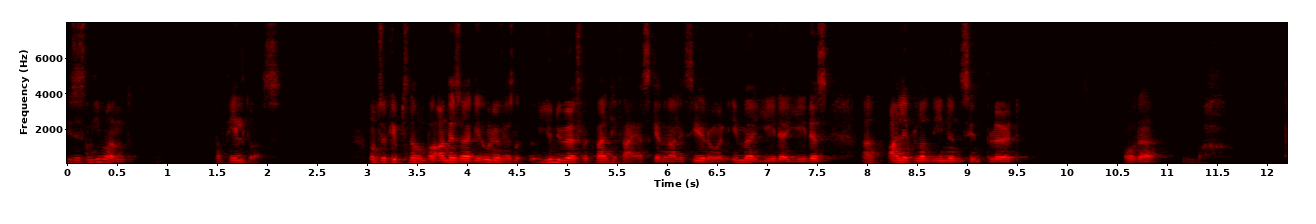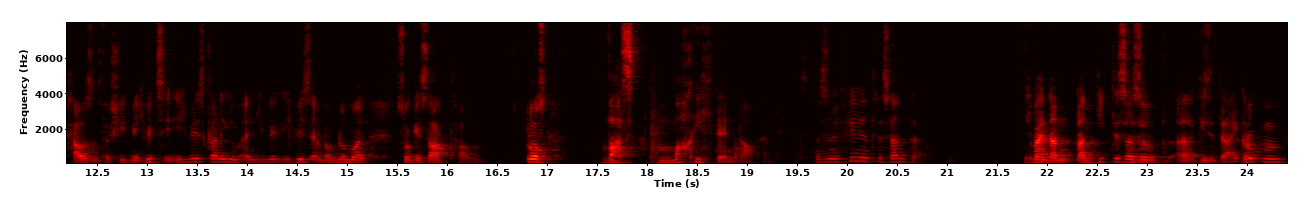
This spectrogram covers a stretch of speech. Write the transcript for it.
Dieses Niemand, da fehlt was. Und so gibt es noch ein paar andere Sachen, die Universal, Universal Quantifiers, Generalisierungen. Immer, jeder, jedes, äh, alle Blondinen sind blöd. Oder ach, tausend verschiedene. Ich will es gar nicht, ich will, ich einfach nur mal so gesagt haben. Bloß, was mache ich denn da? Das ist mir viel interessanter. Ich meine, dann, dann gibt es also äh, diese drei Gruppen,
